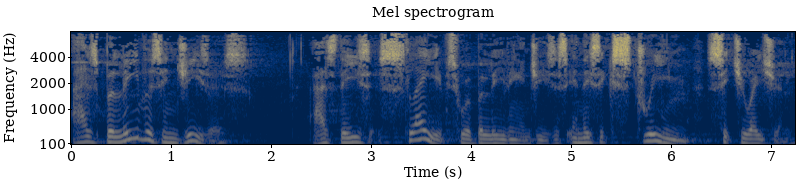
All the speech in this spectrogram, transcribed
As believers in Jesus, as these slaves who are believing in Jesus in this extreme situation,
